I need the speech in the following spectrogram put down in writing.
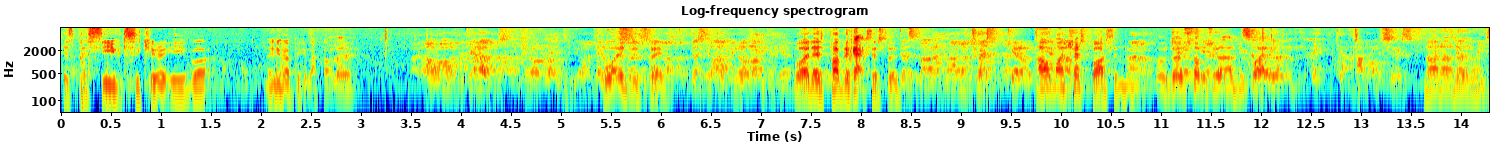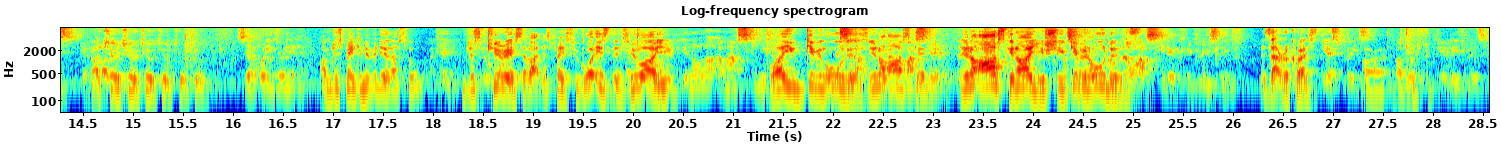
his perceived security, but anyway, I'll pick it back up. Hello. Oh, well, get out. Not allowed to What is this place? Doesn't matter. You're not allowed to get Well, there's public access though. Doesn't matter. You trespass. Get out. How am I trespassing, man? Don't stop. Be quiet. Get the camera off, serious. No, no, no, no. Please, you're no not chill, chill, chill, chill, chill, chill. get- Sir, what are you doing here? I'm just making a video. That's all. Okay, I'm just you're curious about this place. What is this? Who are you? You know what? I'm asking you. Why are you giving orders? up. You're not Yeah, asking. asking you. You're not asking, are you? You're giving I'm orders. not asking you. Can you please leave? Is that a request? Yes, please. All right, I'll Can you leave, please?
